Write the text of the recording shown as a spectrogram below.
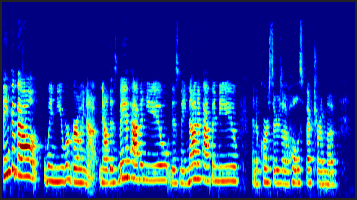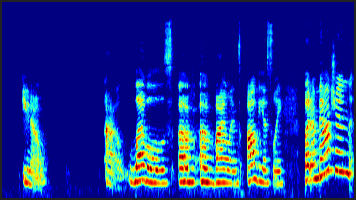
Think about when you were growing up. Now, this may have happened to you, this may not have happened to you, and of course, there's a whole spectrum of, you know, uh, levels of, of violence, obviously. But imagine,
